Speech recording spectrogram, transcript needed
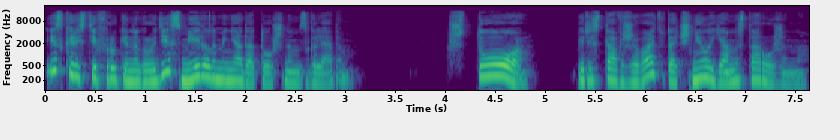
и, скрестив руки на груди, смерила меня дотошным взглядом. «Что?» — перестав жевать, уточнила я настороженно.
